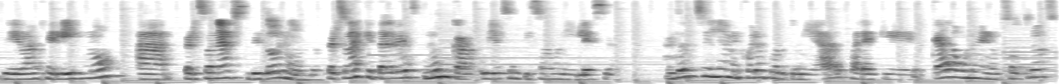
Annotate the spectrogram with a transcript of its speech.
de evangelismo a personas de todo el mundo, personas que tal vez nunca hubiesen pisado una iglesia. Entonces es la mejor oportunidad para que cada uno de nosotros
